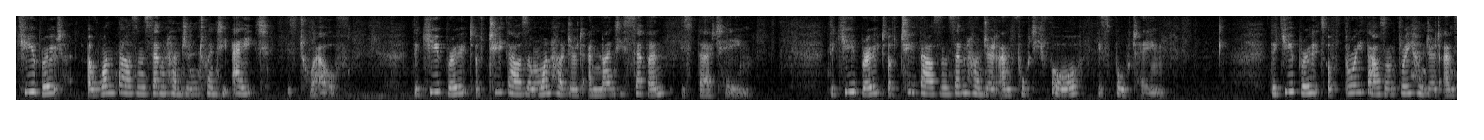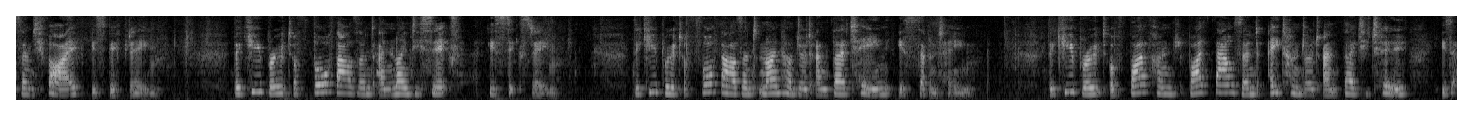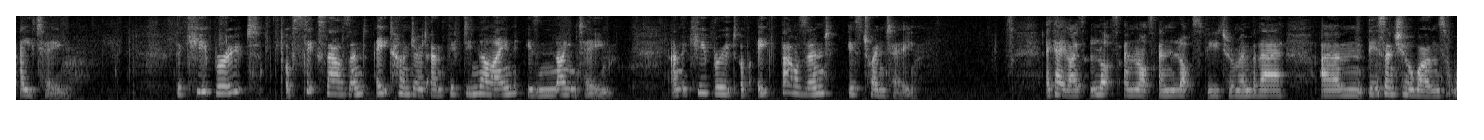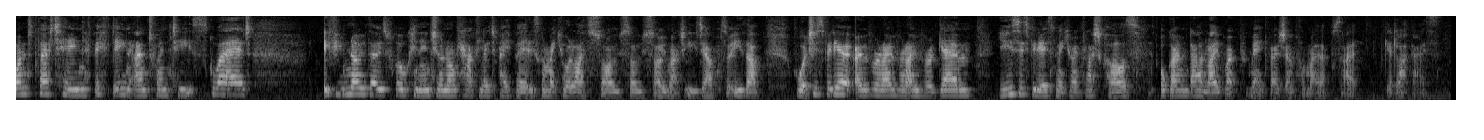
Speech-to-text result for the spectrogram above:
Cube root of 1728 is 12. The cube root of 2197 is 13. The cube root of 2744 is 14. The cube root of 3375 is 15. The cube root of 4096 is 16. The cube root of 4,913 is 17. The cube root of 5,832 is 18. The cube root of 6,859 is 19. And the cube root of 8,000 is 20. Okay guys, lots and lots and lots for you to remember there. Um, the essential ones, 1 to 13, 15 and 20 squared. If you know those walking into your non-calculator paper, it's going to make your life so, so, so much easier. So either watch this video over and over and over again, use this video to make your own flashcards, or go and download my pre-made version from my website. Good luck guys.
